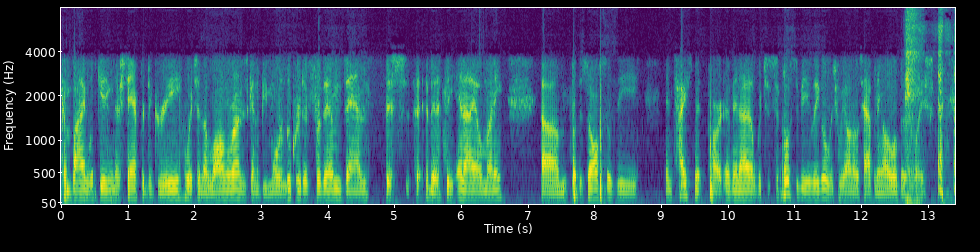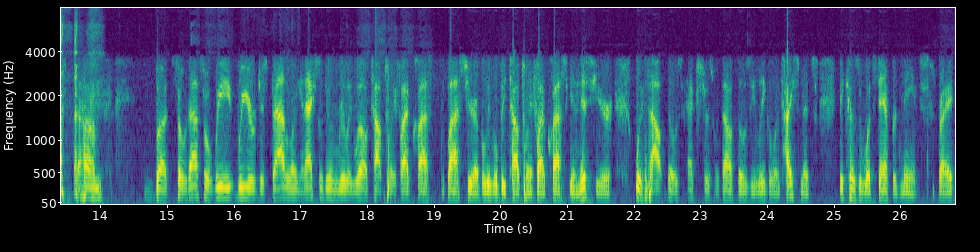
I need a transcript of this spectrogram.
combined with getting their Stanford degree, which in the long run is going to be more lucrative for them than this the, the NIL money. Um, but there's also the enticement part of NIL, which is supposed to be illegal, which we all know is happening all over the place. um, but so that's what we we are just battling and actually doing really well. Top 25 class last year, I believe, will be top 25 class again this year without those extras, without those illegal enticements, because of what Stanford means. Right?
